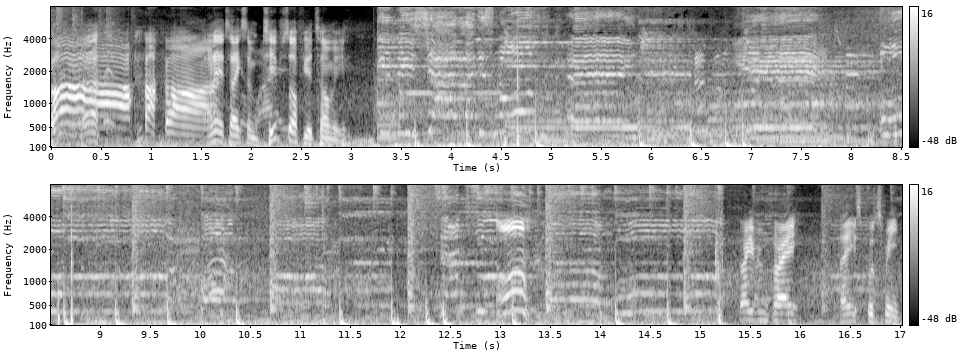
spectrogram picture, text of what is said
Ah! I need to take some tips off you, Tommy. From three. I think this puts me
